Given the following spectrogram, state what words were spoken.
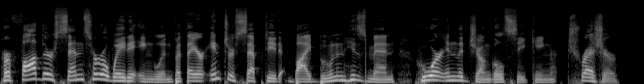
Her father sends her away to England, but they are intercepted by Boone and his men who are in the jungle seeking treasure.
